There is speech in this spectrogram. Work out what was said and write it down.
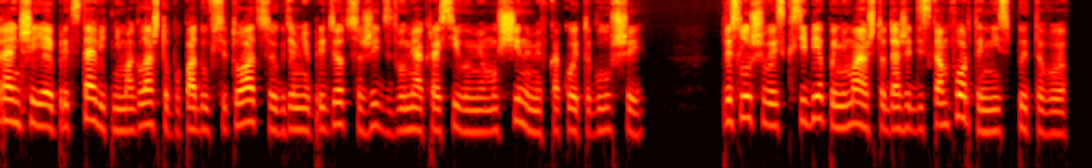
Раньше я и представить не могла, что попаду в ситуацию, где мне придется жить с двумя красивыми мужчинами в какой-то глуши. Прислушиваясь к себе, понимаю, что даже дискомфорта не испытываю,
